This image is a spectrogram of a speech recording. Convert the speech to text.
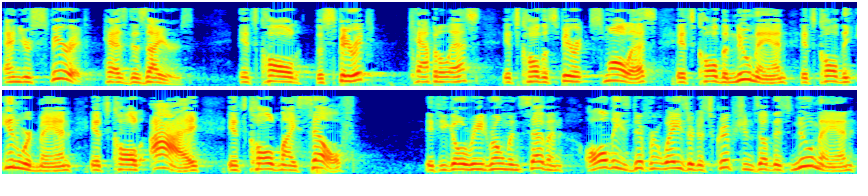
And your spirit has desires. It's called the spirit, capital S. It's called the spirit, small s. It's called the new man. It's called the inward man. It's called I. It's called myself. If you go read Romans 7, all these different ways are descriptions of this new man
